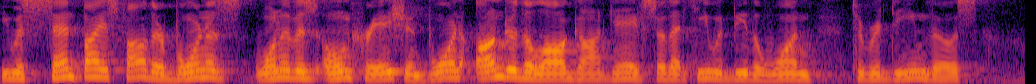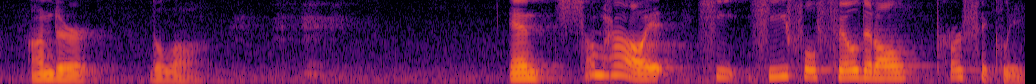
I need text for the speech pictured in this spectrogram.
He was sent by his Father, born as one of his own creation, born under the law God gave, so that he would be the one to redeem those under the law. And somehow it, he, he fulfilled it all perfectly.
